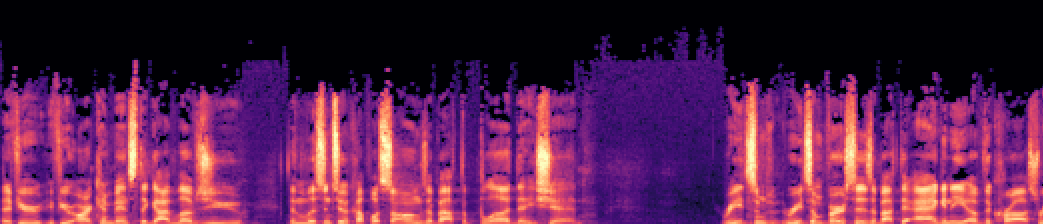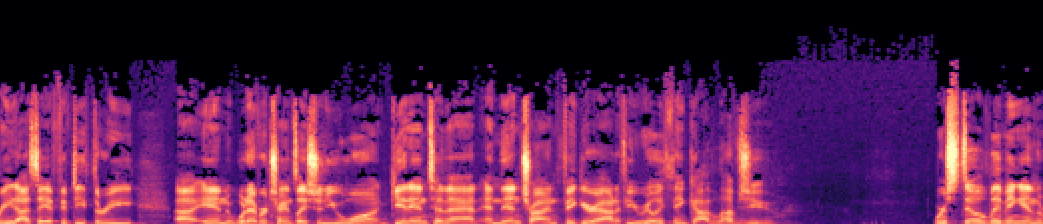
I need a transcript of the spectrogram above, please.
That if, you're, if you aren't convinced that God loves you, then listen to a couple of songs about the blood that he shed. Read some, read some verses about the agony of the cross. Read Isaiah 53 uh, in whatever translation you want. Get into that and then try and figure out if you really think God loves you. We're still living in the,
